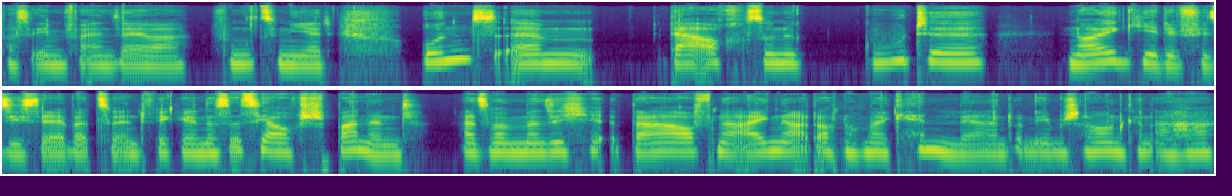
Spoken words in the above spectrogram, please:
was eben für einen selber funktioniert. Und ähm, da auch so eine gute Neugierde für sich selber zu entwickeln. Das ist ja auch spannend. Also wenn man sich da auf eine eigene Art auch nochmal kennenlernt und eben schauen kann, aha,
